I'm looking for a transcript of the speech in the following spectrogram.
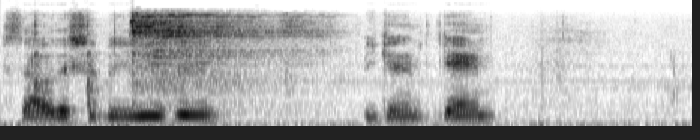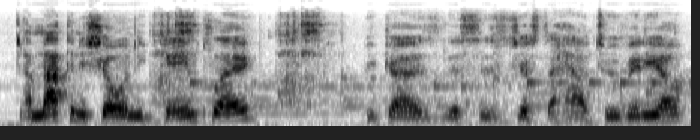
So this should be easy. Begin game. I'm not going to show any gameplay because this is just a how-to video.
